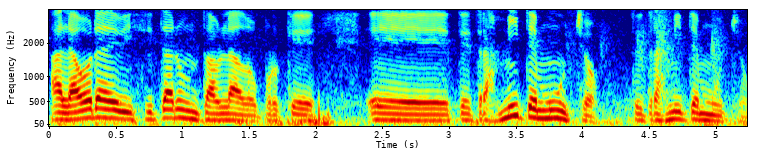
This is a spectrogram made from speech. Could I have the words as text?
a la hora de visitar un tablado porque eh, te transmite mucho, te transmite mucho.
